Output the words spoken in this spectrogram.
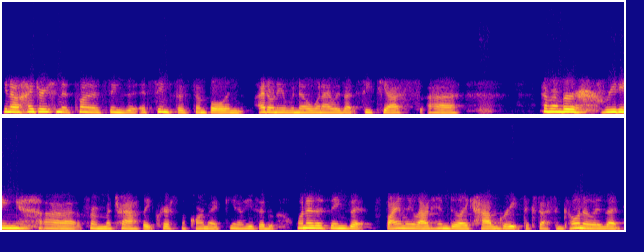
you know, hydration, it's one of those things that it seems so simple. And I don't even know when I was at CTS, uh, I remember reading uh, from a triathlete, Chris McCormick, you know, he said, one of the things that finally allowed him to like have great success in Kona is that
